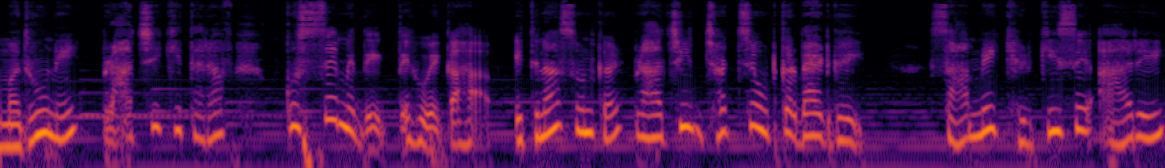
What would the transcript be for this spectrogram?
मधु ने प्राची की तरफ़ गुस्से में देखते हुए कहा। इतना सुनकर प्राची झट से उठकर बैठ गई। सामने खिड़की से आ रही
